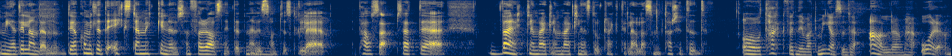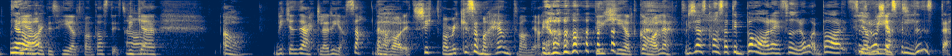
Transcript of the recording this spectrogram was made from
meddelanden. Det har kommit lite extra mycket nu som förra avsnittet när vi sa att vi skulle pausa. Så att eh, verkligen, verkligen, verkligen stort tack till alla som tar sig tid. Och tack för att ni har varit med oss under alla de här åren. Ja. Det är faktiskt helt fantastiskt. Vilka, ja, vilken jäkla resa det har varit. Shit vad mycket som har hänt Vanja. Det är helt galet. Det känns konstigt att det bara är fyra år. Bara, fyra Jag år vet. känns för lite.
